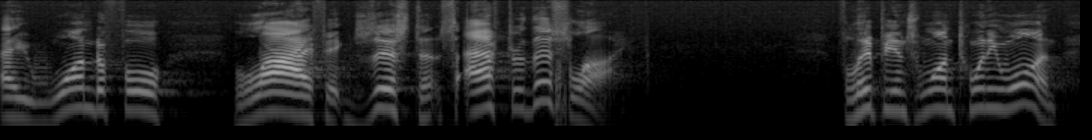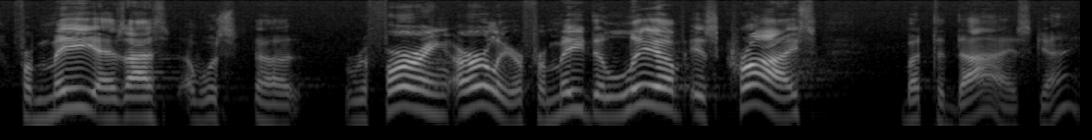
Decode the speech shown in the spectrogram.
a wonderful life, existence after this life. Philippians 1:21 For me as I was uh, referring earlier, for me to live is Christ, but to die is gain.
